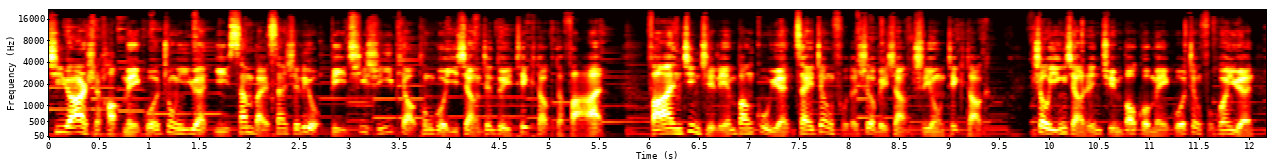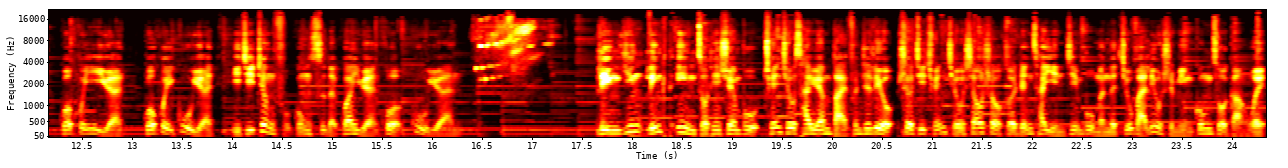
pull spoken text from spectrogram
七月二十号，美国众议院以三百三十六比七十一票通过一项针对 TikTok 的法案。法案禁止联邦雇员在政府的设备上使用 TikTok。受影响人群包括美国政府官员、国会议员、国会雇员以及政府公司的官员或雇员。领英 LinkedIn 昨天宣布，全球裁员百分之六，涉及全球销售和人才引进部门的九百六十名工作岗位。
